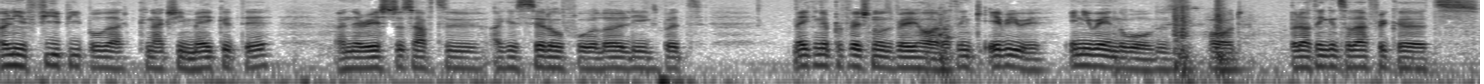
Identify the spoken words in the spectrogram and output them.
only a few people that can actually make it there, and the rest just have to, I guess, settle for lower leagues. But making it professional is very hard. I think everywhere, anywhere in the world is hard. But I think in South Africa it's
